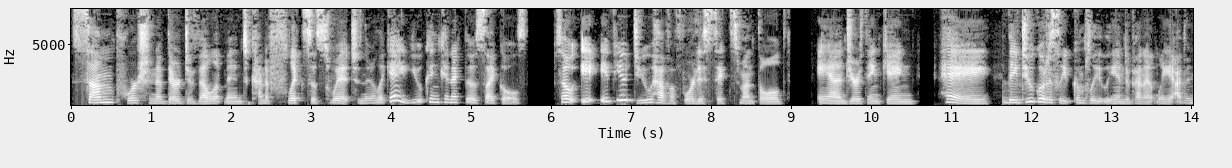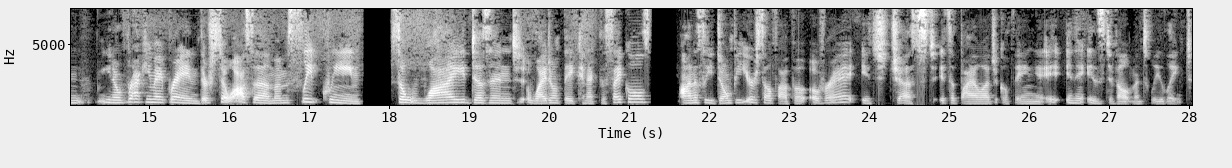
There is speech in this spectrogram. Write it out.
some portion of their development kind of flicks a switch and they're like, hey, you can connect those cycles. So if you do have a four to six month old and you're thinking, hey, they do go to sleep completely independently. I've been, you know, racking my brain. They're so awesome. I'm a sleep queen. So why doesn't why don't they connect the cycles? Honestly, don't beat yourself up over it. It's just it's a biological thing and it is developmentally linked.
